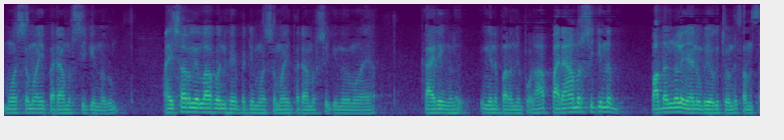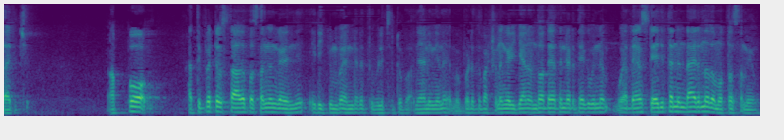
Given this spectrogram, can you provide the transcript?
മോശമായി പരാമർശിക്കുന്നതും ഐഷാർ അലിള്ളാഹുൻഹയെ പറ്റി മോശമായി പരാമർശിക്കുന്നതുമായ കാര്യങ്ങൾ ഇങ്ങനെ പറഞ്ഞപ്പോൾ ആ പരാമർശിക്കുന്ന പദങ്ങൾ ഞാൻ ഉപയോഗിച്ചുകൊണ്ട് സംസാരിച്ചു. അപ്പോ അത്തിപ്പറ്റ ഉസ്താദ് പ്രസംഗം കഴിഞ്ഞ് ഇരിക്കുമ്പോൾ എന്റെ അടുത്ത് വിളിച്ചിട്ട് ഞാനിങ്ങനെ ഇവിടുത്തെ ഭക്ഷണം കഴിക്കാൻ എന്തോ അദ്ദേഹത്തിന്റെ അടുത്തേക്ക് പിന്നെ അദ്ദേഹം സ്റ്റേജിൽ തന്നെ ഉണ്ടായിരുന്നത് മൊത്തം സമയവും.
